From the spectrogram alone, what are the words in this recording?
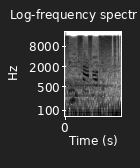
Fala.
